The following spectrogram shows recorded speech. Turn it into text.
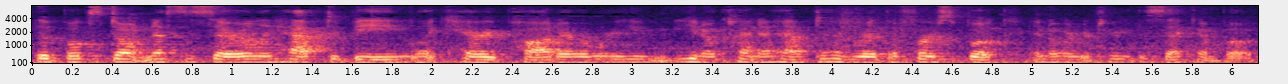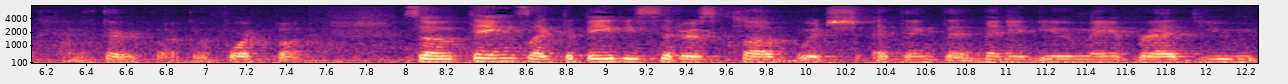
The books don't necessarily have to be like Harry Potter, where you you know kind of have to have read the first book in order to read the second book and the third book or fourth book. So things like the Babysitters Club, which I think that many of you may have read, you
